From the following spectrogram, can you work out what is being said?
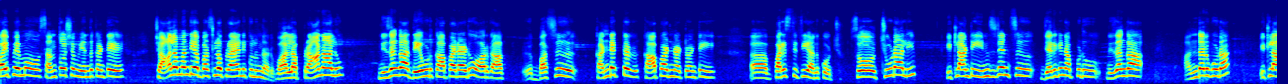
వైపేమో సంతోషం. ఎందుకంటే చాలామంది ఆ బస్సులో ప్రయాణికులు ఉన్నారు వాళ్ళ ప్రాణాలు నిజంగా దేవుడు కాపాడాడు. ఆర్ ఆ బస్సు కండక్టర్ కాపాడినటువంటి పరిస్థితి అనుకోవచ్చు. సో చూడాలి. ఇట్లాంటి ఇన్సిడెంట్స్ జరిగినప్పుడు నిజంగా అందరూ కూడా ఇట్లా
